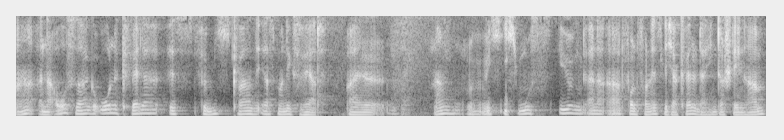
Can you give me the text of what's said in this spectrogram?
eine Aussage ohne Quelle ist für mich quasi erstmal nichts wert, weil ne, ich, ich, muss irgendeine Art von verlässlicher Quelle dahinter stehen haben.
